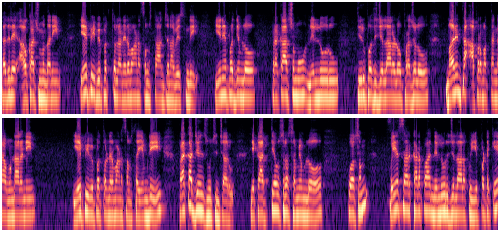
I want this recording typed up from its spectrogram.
కదిలే అవకాశం ఉందని ఏపీ విపత్తుల నిర్వహణ సంస్థ అంచనా వేసింది. ఈ నేపథ్యంలో ప్రకాశము నెల్లూరు తిరుపతి జిల్లాలలో ప్రజలు మరింత అప్రమత్తంగా ఉండాలని ఏపీ విపత్తుల నిర్మాణ సంస్థ ఎండి ప్రకాష్ జైన్ సూచించారు. ఇక అత్యవసర సమయంలో కోసం వైఎస్ఆర్ కడప నెల్లూరు జిల్లాలకు ఇప్పటికే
